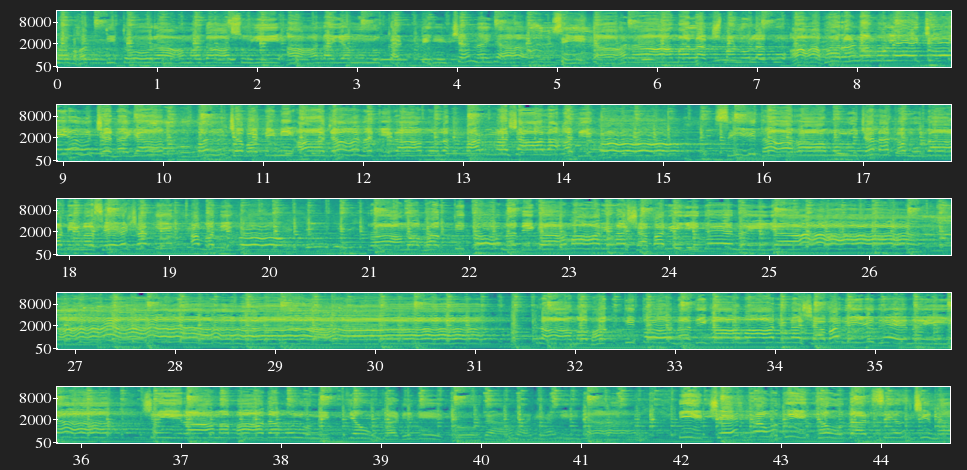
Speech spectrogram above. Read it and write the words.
భక్తితో రామదాసు ఈ ఆలయమును కట్టించనయా. సీతారామ లక్ష్మణులకు ఆభరణములే చేయించనయా. పంచవటిని ఆ జానకి రాముల పర్ణశాల అదిగో. సీతారాములు జలకములాడిన శేషతీర్థమదిగో. రామభక్తితో నదిగా మారిన శబరి ఇదేనయ్యా. పాదములు నిత్యం కడిగే గోదావరి అయ్యా. ఈ క్షేత్రం తీర్థం దర్శించిన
